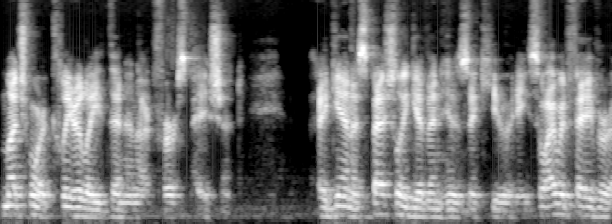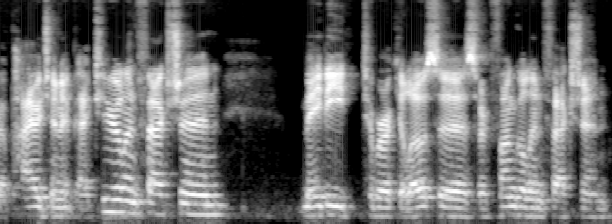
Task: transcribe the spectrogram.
much more clearly than in our first patient. Again, especially given his acuity. So I would favor a pyogenic bacterial infection, maybe tuberculosis or fungal infection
